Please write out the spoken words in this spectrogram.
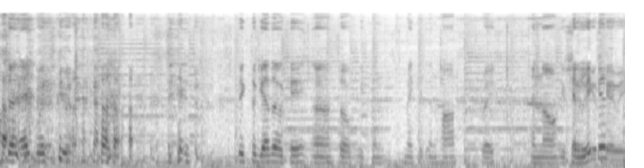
pizza egg with you. Stick together, okay? Uh, so we can make it in half. Great. And now you can lick it.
